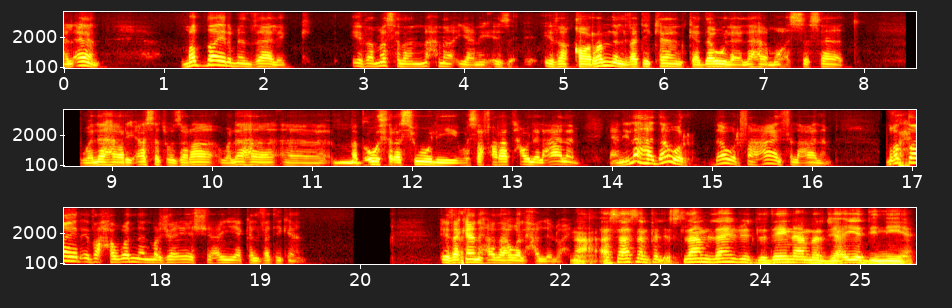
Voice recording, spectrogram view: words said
الآن ما الضير من ذلك إذا مثلا نحن يعني إذا قارنا الفاتيكان كدولة لها مؤسسات ولها رئاسة وزراء ولها آه، مبعوث رسولي وسفارات حول العالم. يعني لها دور دور فعال في العالم. ما الضير إذا حولنا المرجعية الشيعية كالفاتيكان؟ إذا كان هذا هو الحل الوحيد. نعم. أساسا في الإسلام لا يوجد لدينا مرجعية دينية.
